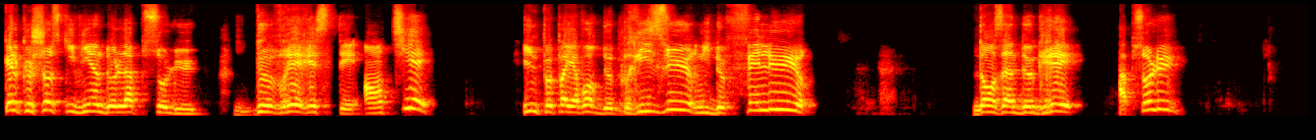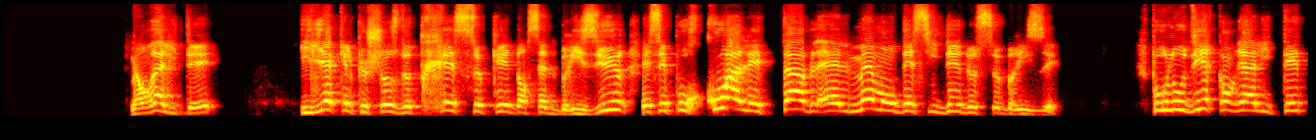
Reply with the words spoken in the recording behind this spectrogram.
Quelque chose qui vient de l'absolu devrait rester entier. Il ne peut pas y avoir de brisure ni de fêlure dans un degré absolu. Mais en réalité, il y a quelque chose de très secret dans cette brisure et c'est pourquoi les tables elles-mêmes ont décidé de se briser. Pour nous dire qu'en réalité,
